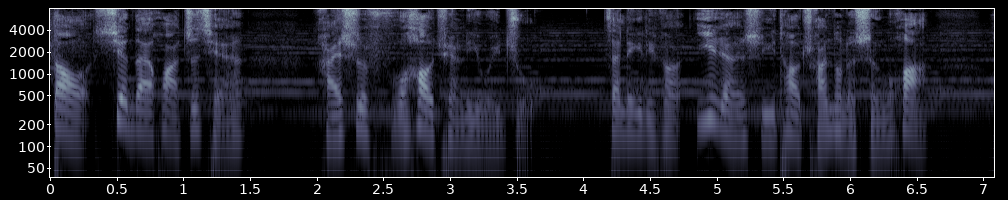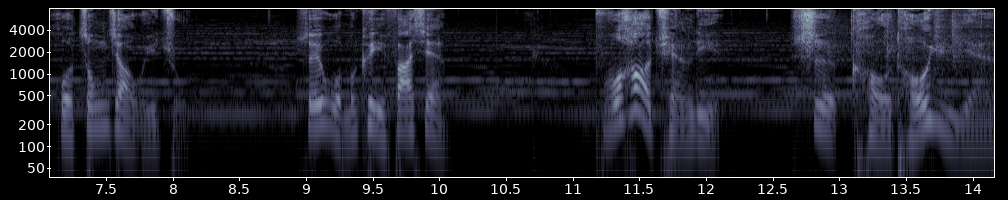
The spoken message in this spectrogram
到现代化之前。还是符号权力为主，在那个地方依然是一套传统的神话或宗教为主，所以我们可以发现，符号权利是口头语言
